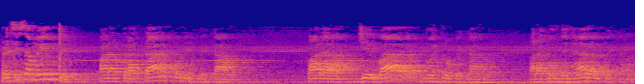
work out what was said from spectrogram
precisamente para tratar con el pecado, para llevar nuestro pecado, para condenar al pecado.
